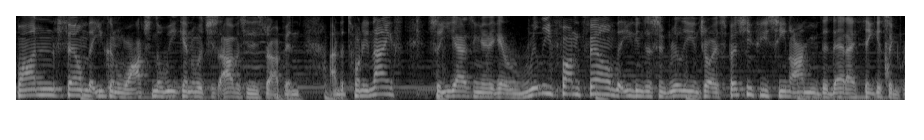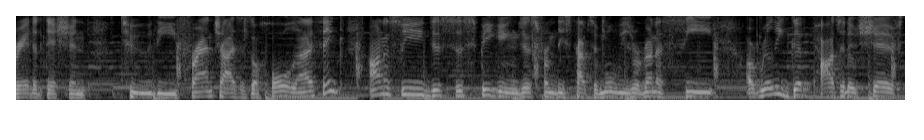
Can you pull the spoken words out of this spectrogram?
fun film that you can watch in the weekend, which is obviously this dropping on the 29th. So you guys are going to get a really fun film that you can just really enjoy, especially if you've seen Army of the Dead. I think it's a great addition to the franchise as a whole. And I think, honestly, just, just speaking just from these types of movies, we're going to see a really good positive shift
